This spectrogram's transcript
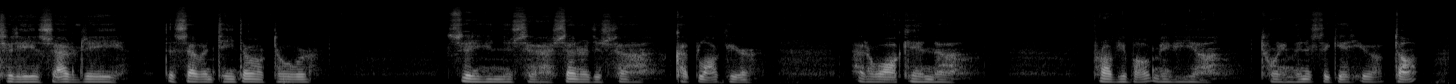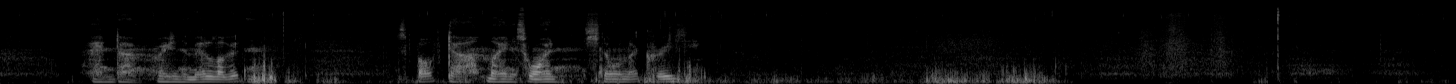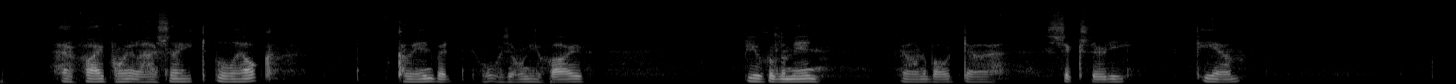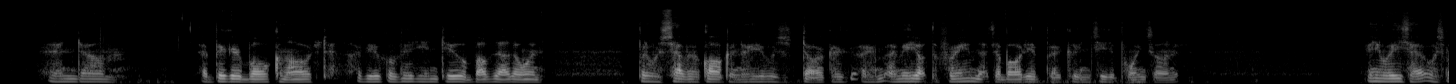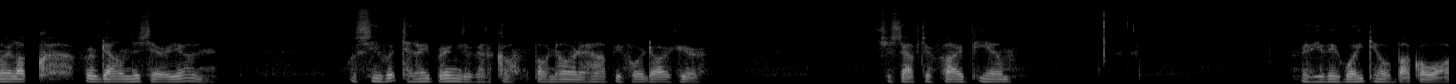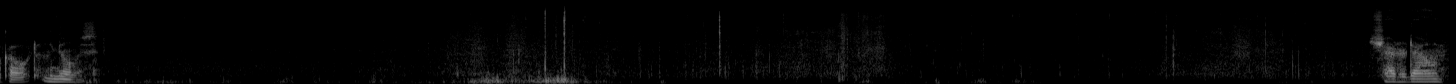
Today is Saturday, the 17th of October. Sitting in this uh, center of this uh, cut block here. Had to walk in uh, probably about maybe uh, 20 minutes to get here up top. And uh, right in the middle of it. It's about uh, minus one, snowing like crazy. Had a five point last night, bull elk come in, but it was only a five. Bugled them in around about uh, 6.30 p.m. And um, a bigger bull come out. I bugled it in too, above the other one. But it was 7 o'clock at night, it was dark. I, I, I made out the frame, that's about it, but I couldn't see the points on it. Anyways, that was my luck for down this area, and we'll see what tonight brings. I've got about an hour and a half before dark here. It's just after 5 p.m. Maybe a big whitetail buck will walk out. Who knows? Shut her down.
